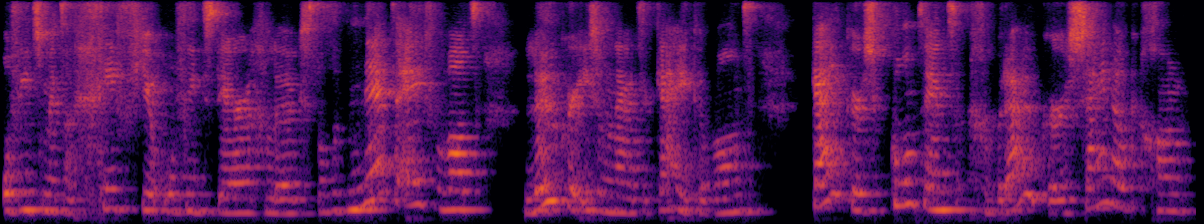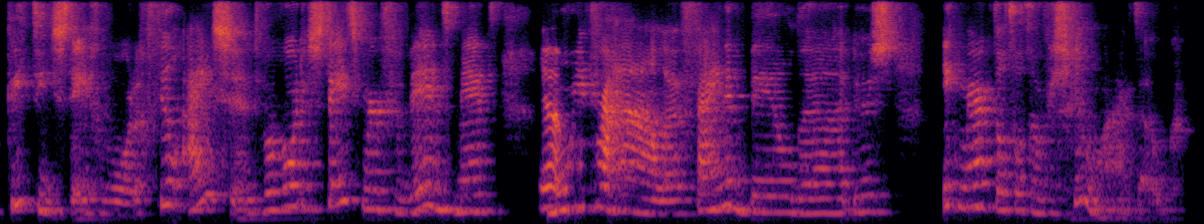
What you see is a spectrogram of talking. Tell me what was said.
Of iets met een gifje of iets dergelijks. Dat het net even wat leuker is om naar te kijken. Want kijkers, contentgebruikers zijn ook gewoon kritisch tegenwoordig, veel eisend. We worden steeds meer verwend met mooie verhalen, fijne beelden. Dus ik merk dat dat een verschil maakt ook.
